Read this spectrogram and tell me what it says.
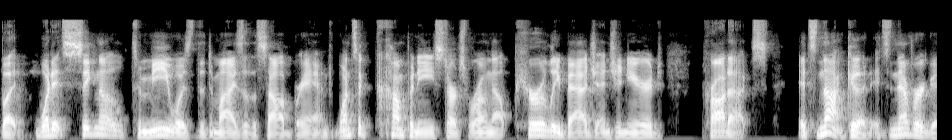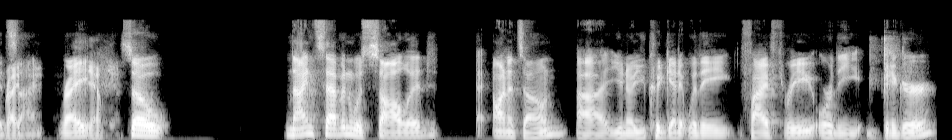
But what it signaled to me was the demise of the Saab brand. Once a company starts rolling out purely badge engineered products, it's not good. It's never a good Right. sign, right? Yeah. So nine seven was solid on its own. Uh, you know, you could get it with a five three or the bigger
